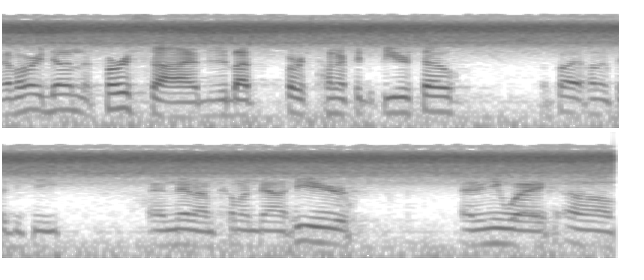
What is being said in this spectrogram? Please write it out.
And I've already done the first side, did about the first 150 feet or so, probably 150 feet. And then I'm coming down here, and anyway, um,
